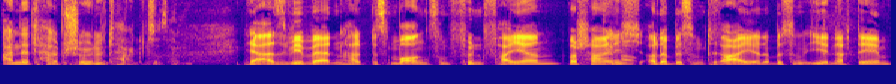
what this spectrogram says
anderthalb schöne Tage zusammen. Ja, also wir werden halt bis morgens um fünf feiern wahrscheinlich. Genau. Oder bis um drei oder bis um, je nachdem.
